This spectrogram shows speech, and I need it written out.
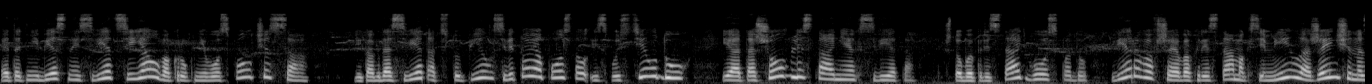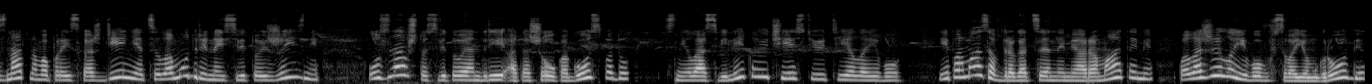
Этот небесный свет сиял вокруг него с полчаса, и когда свет отступил, святой апостол испустил дух и отошел в блистаниях света, чтобы предстать Господу. Веровавшая во Христа Максимила, женщина знатного происхождения, целомудренной святой жизни, узнав, что святой Андрей отошел ко Господу, сняла с великою честью тело его и, помазав драгоценными ароматами, положила его в своем гробе,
